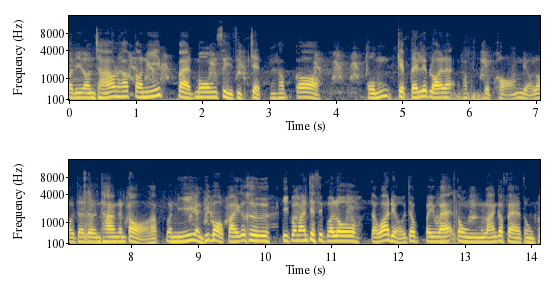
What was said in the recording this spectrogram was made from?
วัสดีตอนเช้านะครับ ตอนนี้8โมง47นะครับ ก็ผมเก็บเต็นท์เรียบร้อยแล้วครับเก็บของเดี๋ยวเราจะเดินทางกันต่อครับ วันนี้อย่างที่บอกไปก็คืออีกประมาณ 70กว่าโล แต่ว่าเดี๋ยวจะไปแวะตรงร้านกาแฟตรงภู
